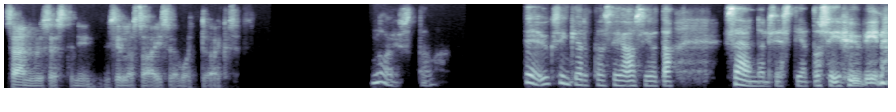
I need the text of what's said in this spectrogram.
säännöllisesti, niin, niin sillä saa isoja voittoja aikaiseksi. Loistavaa. Tee yksinkertaisia asioita säännöllisesti ja tosi hyvin.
